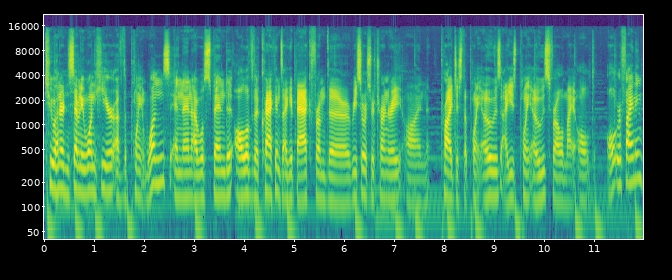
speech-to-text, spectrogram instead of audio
271 here of the point ones, and then I will spend all of the Krakens I get back from the resource return rate on probably just the point O's. I use point O's for all of my alt alt refining,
